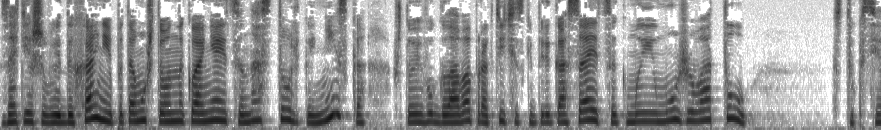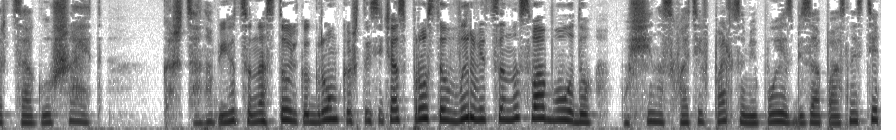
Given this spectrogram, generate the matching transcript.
задерживая дыхание, потому что он наклоняется настолько низко, что его голова практически прикасается к моему животу. Стук сердца оглушает. Кажется, оно бьется настолько громко, что сейчас просто вырвется на свободу. Мужчина, схватив пальцами пояс безопасности,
